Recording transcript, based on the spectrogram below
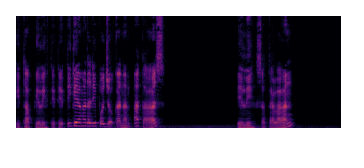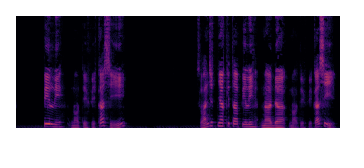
Kita pilih titik tiga yang ada di pojok kanan atas. Pilih setelan. Pilih notifikasi. Selanjutnya kita pilih nada notifikasi.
